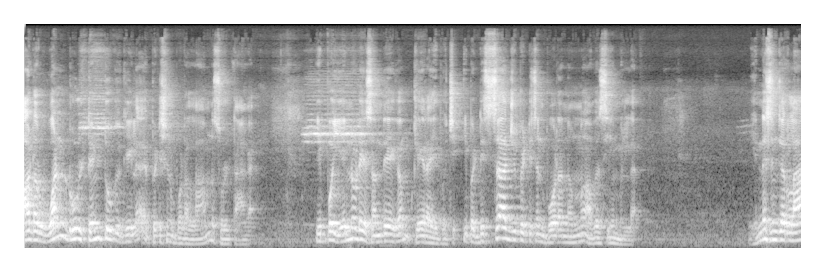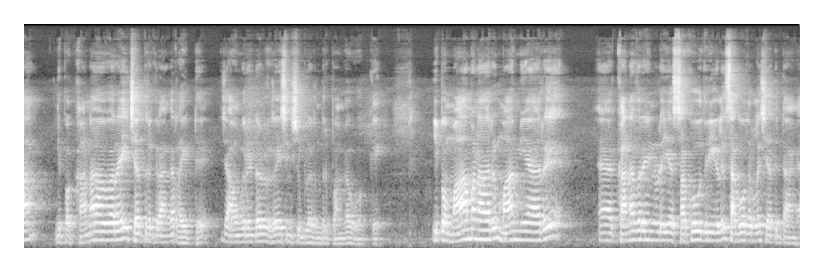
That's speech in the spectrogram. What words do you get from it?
order one rule ten டூக்கு கீழே பெட்டிஷன் போடலாம்னு சொல்லிட்டாங்க. இப்போ என்னுடைய சந்தேகம் கிளியர் ஆகி போச்சு. இப்போ டிஸ்சார்ஜ் பெட்டிஷன் போடணும்னு அவசியம் இல்லை. என்ன செஞ்சிடலாம்? இப்போ கணவரை சேர்த்துருக்குறாங்க ரைட்டு அவங்க ரெண்டு பேரும் ரிலேஷன்ஷிப்பில் இருந்திருப்பாங்க ஓகே இப்போ மாமனார் மாமியார் கணவரினுடைய சகோதரிகளை சகோதரர்களை சேர்த்துட்டாங்க.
